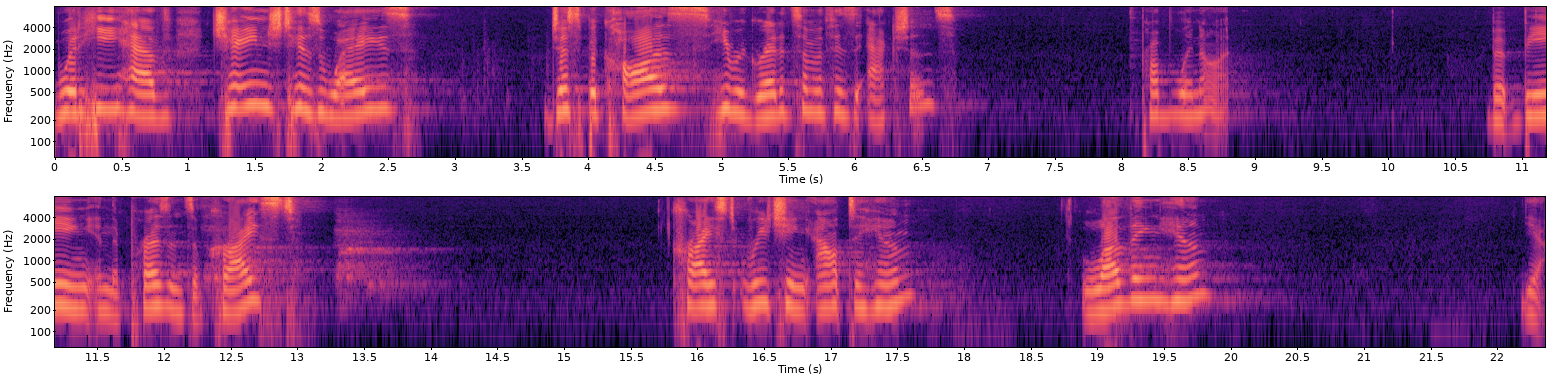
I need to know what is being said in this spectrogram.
Would he have changed his ways just because he regretted some of his actions? Probably not. But being in the presence of Christ, Christ reaching out to him, loving him. Yeah.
